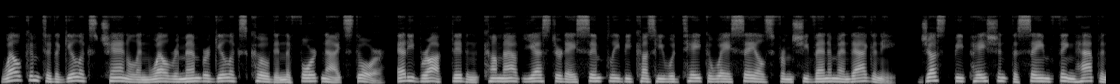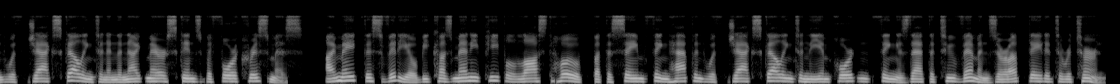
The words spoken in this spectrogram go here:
Welcome to the Guillex channel and well remember Guillex code in the Fortnite store. Eddie Brock didn't come out yesterday simply because he would take away sales from She Venom and Agony. Just be patient the same thing happened with Jack Skellington and the Nightmare skins before Christmas. I make this video because many people lost hope but the same thing happened with Jack Skellington the important thing is that the two Venom's are updated to return.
